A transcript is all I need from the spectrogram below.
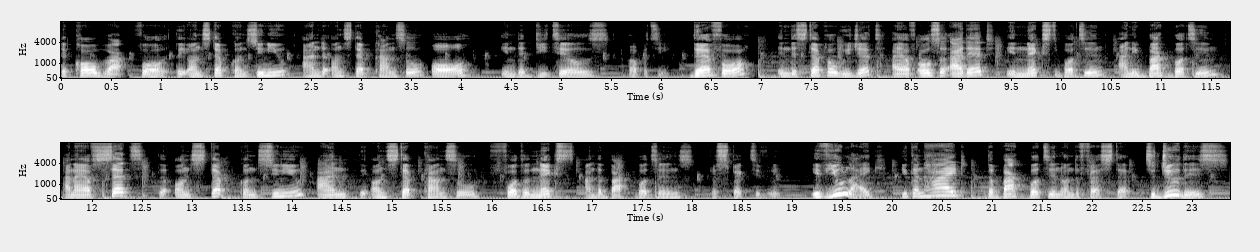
the callback for the onStep continue and the onStep cancel or in the details property. Therefore, in the stepper widget, I have also added a next button and a back button and I have set the onStep continue and the onStep cancel for the next and the back buttons respectively. If you like, you can hide the back button on the first step. To do this,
